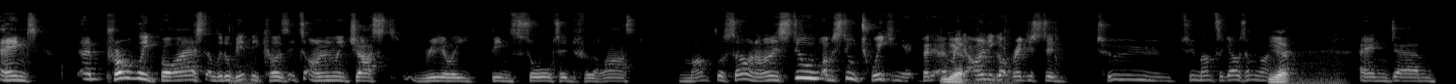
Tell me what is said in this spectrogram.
and and probably biased a little bit because it's only just really been sorted for the last month or so, and I'm still I'm still tweaking it. But I mean, Yeah. it only got registered two two months ago, or something like Yeah. that. And um,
